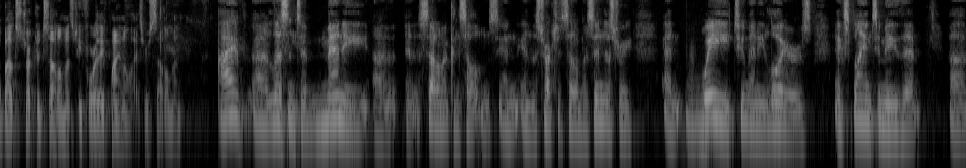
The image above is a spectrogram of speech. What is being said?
about structured settlements before they finalize their settlement. I've uh, listened to many uh, settlement consultants in, in the structured settlements industry, and way too many lawyers explain to me that uh,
